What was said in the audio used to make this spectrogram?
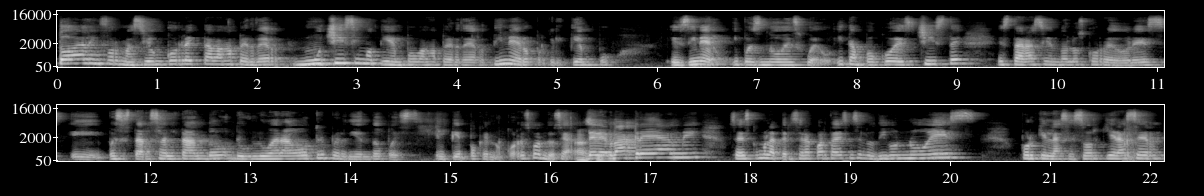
toda la información correcta, van a perder muchísimo tiempo, van a perder dinero, porque el tiempo es dinero y pues no es juego. Y tampoco es chiste estar haciendo a los corredores, eh, pues estar saltando de un lugar a otro y perdiendo pues el tiempo que no corresponde. O sea, de verdad créanme, o sea, es como la tercera, cuarta vez que se los digo, no es porque el asesor quiera hacer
